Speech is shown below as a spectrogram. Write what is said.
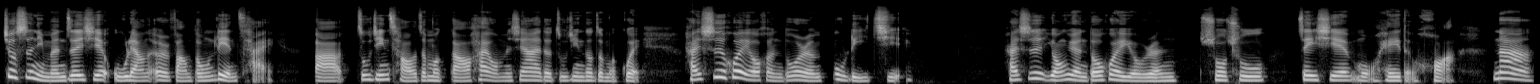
就是你们这些无良的二房东敛财，把租金炒得这么高，害我们现在的租金都这么贵，还是会有很多人不理解，还是永远都会有人说出这些抹黑的话。那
